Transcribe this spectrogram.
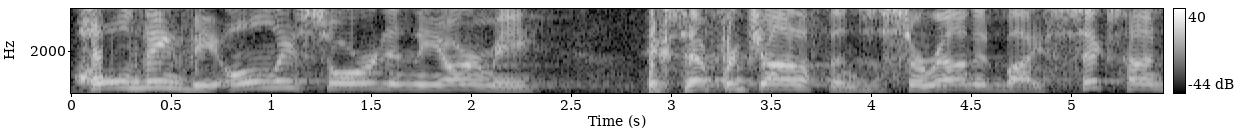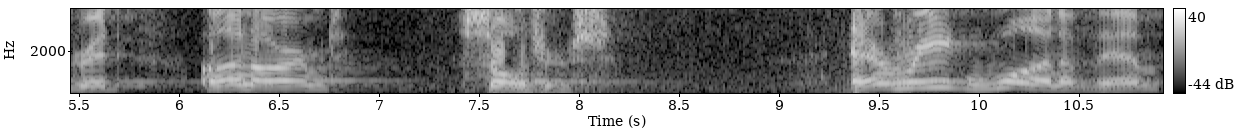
holding the only sword in the army, except for Jonathan's, surrounded by 600 unarmed soldiers. Every one of them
